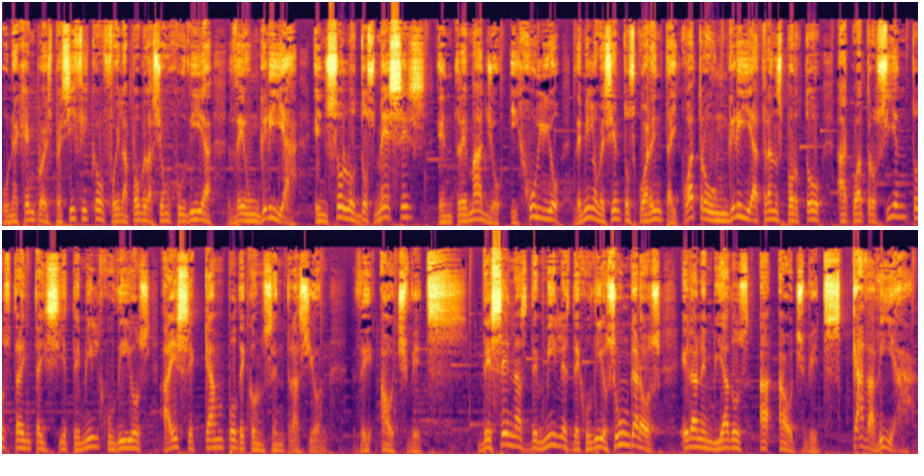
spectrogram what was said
Un ejemplo específico fue la población judía de Hungría, En solo dos meses, entre mayo y julio de 1944, Hungría transportó a 437 mil judíos a ese campo de concentración de Auschwitz. Decenas de miles de judíos húngaros eran enviados a Auschwitz cada día.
